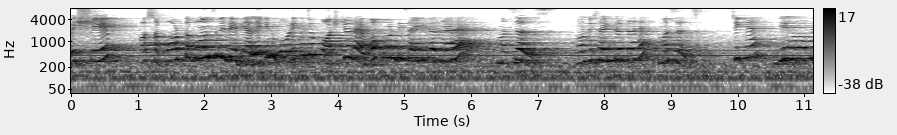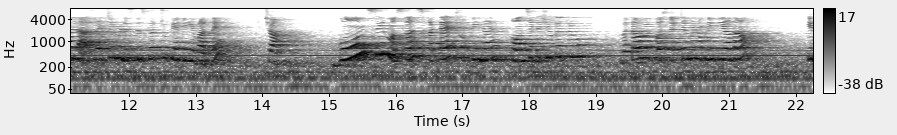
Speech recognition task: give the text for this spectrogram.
भाई शेप और सपोर्ट तो बोन्स ने दे दिया, लेकिन बॉडी का जो पॉस्चर है, वो कौन डिसाइड कर रहा है? मसल्स कौन डिसाइड करता है? मसल्स ठीक है? ये हम अपने लास्ट लेक्चर में डिस्कस कर चुके हैं ये बातें। अच्छा बोन से मसल्स अटैच होती हैं। कौन से टिश्यू के थ्रू बताओ ये फ़र्स्ट लेक्चर में हमने किया था कि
